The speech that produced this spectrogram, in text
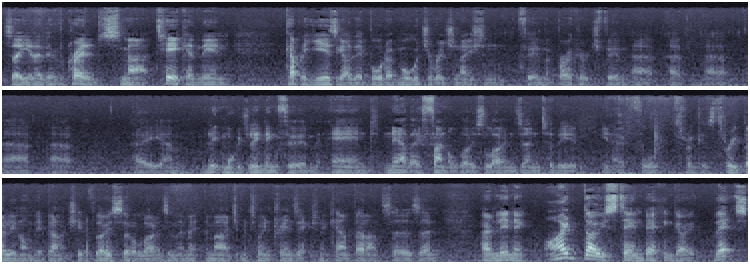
So, you know, they've created smart tech and then a couple of years ago they bought a mortgage origination firm, a brokerage firm, uh, uh, uh, uh, a um, mortgage lending firm, and now they funnel those loans into their, you know, four, I think it's three billion on their balance sheet of those sort of loans, and they make the margin between transaction account balances and home lending. I'd though stand back and go, that's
